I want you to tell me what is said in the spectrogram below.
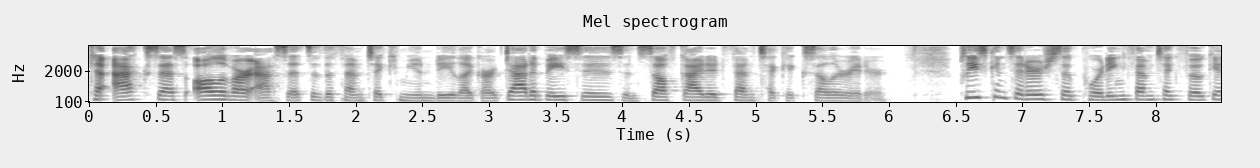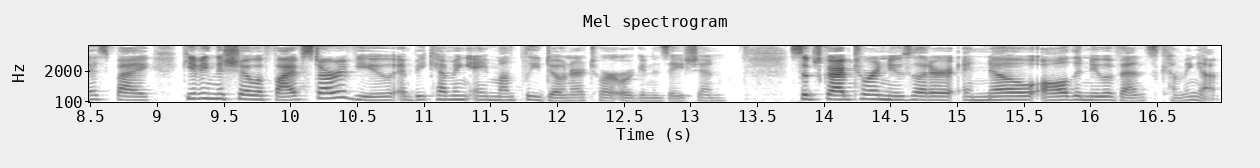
to access all of our assets of the Femtech community, like our databases and self guided Femtech Accelerator. Please consider supporting Femtech Focus by giving the show a five star review and becoming a monthly donor to our organization. Subscribe to our newsletter and know all the new events coming up.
